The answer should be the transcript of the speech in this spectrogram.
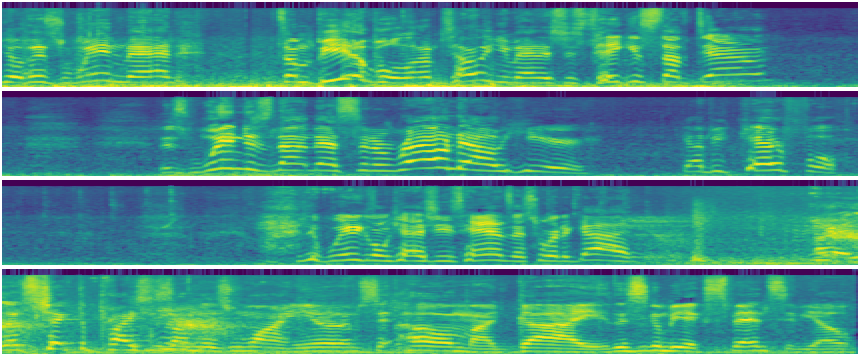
Yo, this wind, man, it's unbeatable. I'm telling you, man, it's just taking stuff down. This wind is not messing around out here. Gotta be careful. The wind gonna catch these hands, I swear to God. All right, let's check the prices on this wine. You know what I'm saying? Oh my God, this is gonna be expensive, yo.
